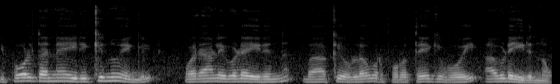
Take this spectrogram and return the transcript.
ഇപ്പോൾ തന്നെ ഇരിക്കുന്നു എങ്കിൽ ഒരാൾ ഇവിടെ ഇരുന്ന് ബാക്കിയുള്ളവർ പുറത്തേക്ക് പോയി അവിടെ ഇരുന്നു.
